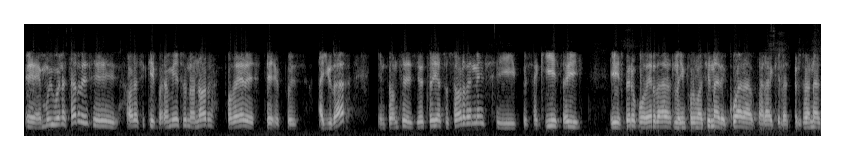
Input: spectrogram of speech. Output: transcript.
Eh, muy buenas tardes. Eh, ahora sí que para mí es un honor poder, este, pues, ayudar. Entonces yo estoy a sus órdenes y pues aquí estoy y espero poder dar la información adecuada para que las personas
